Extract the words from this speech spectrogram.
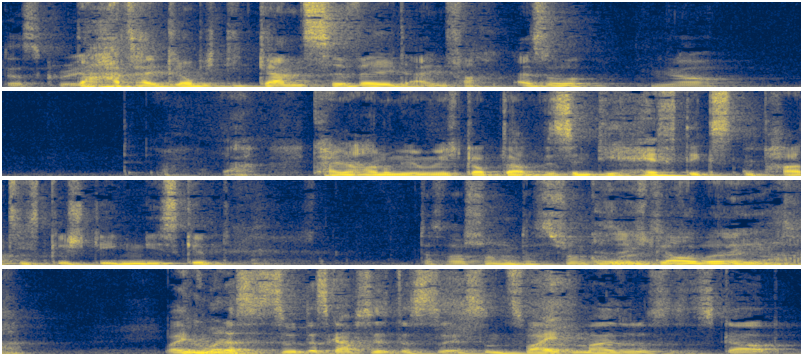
Das ist crazy. da hat halt, glaube ich, die ganze Welt einfach, also, ja. Ja, keine Ahnung, Junge, ich glaube, da sind die heftigsten Partys gestiegen, die es gibt. Das war schon, das ist schon cool. Also ich glaube, Und- ja. Weil guck mal, das ist so, das gab's jetzt, das ist zum zweiten Mal so, dass es das gab.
